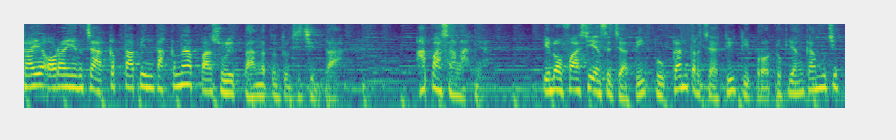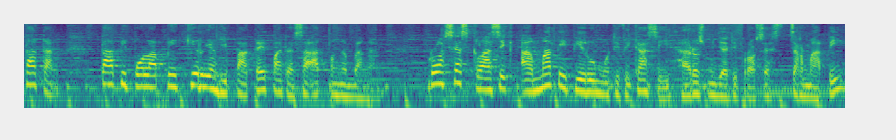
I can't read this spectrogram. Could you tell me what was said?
Kayak orang yang cakep tapi entah kenapa sulit banget untuk dicinta. Apa salahnya? Inovasi yang sejati bukan terjadi di produk yang kamu ciptakan, tapi pola pikir yang dipakai pada saat pengembangan. Proses klasik amati tiru modifikasi harus menjadi proses cermati,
